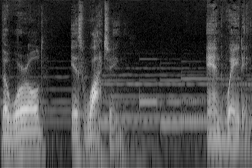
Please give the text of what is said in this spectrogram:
The world is watching and waiting.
